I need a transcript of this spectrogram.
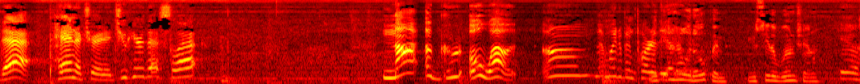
that penetrated. Did you hear that slat? Not a gr- Oh wow. Um, that might have been part of Look the at other. how it opened. You can see the wound channel. Yeah.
